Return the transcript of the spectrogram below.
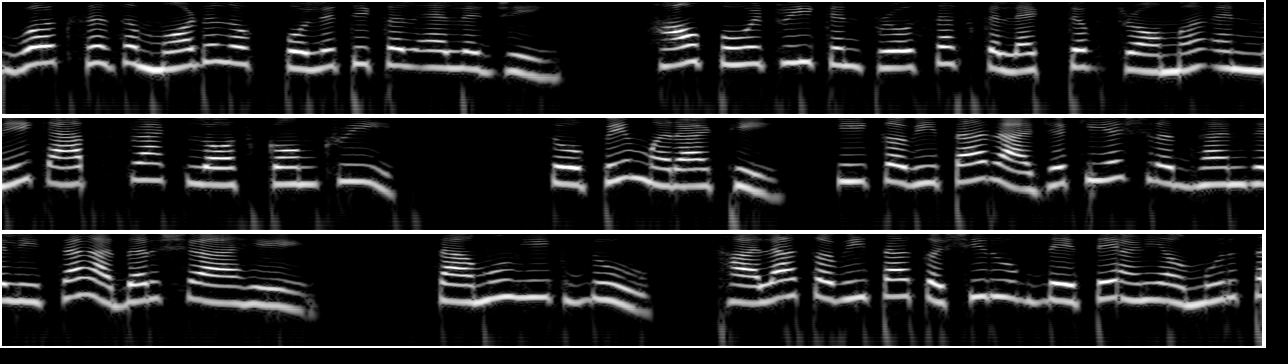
works as a model of political एलर्जी How poetry can process collective trauma and make abstract loss concrete. सोपे मराठी ही कविता राजकीय श्रद्धांजलीचा आदर्श आहे सामूहिक दू खाला कविता कशी रूप देते आणि अमूर्त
